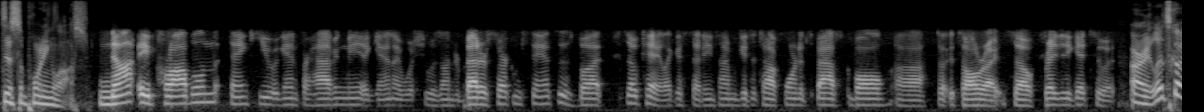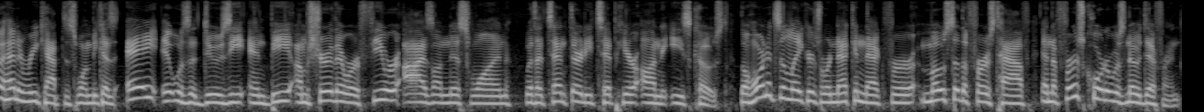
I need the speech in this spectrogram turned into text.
disappointing loss. Not a problem. Thank you again for having me. Again, I wish it was under better circumstances, but it's okay. Like I said, anytime we get to talk Hornets basketball, uh, it's all right. So ready to get to it. All right, let's go ahead and recap this one because A, it was a doozy, and B, I'm sure there were fewer eyes on this one with a 1030 tip here on the East Coast. The Hornets and Lakers were neck and neck for most of the first half, and the first quarter was no different.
